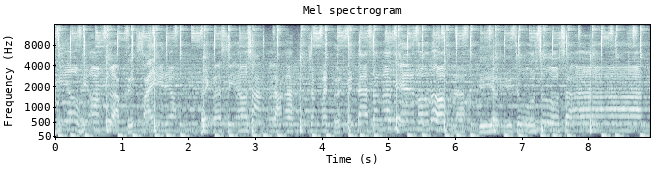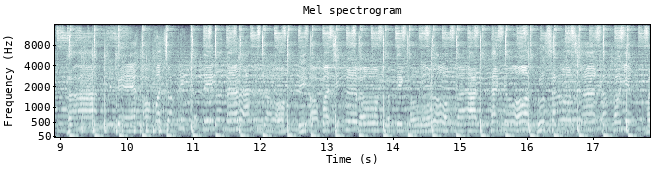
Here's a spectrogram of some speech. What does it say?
เพียวเพียวเกือบถึงใส่เดียว เฮ้ยกะสิเอาสั่งหลังจังเป็นเปิดเป็นตาสั่งเทนอนออกละดีอยากที่จูสู้สาฮาเดออกมาจ้องที่เกือบตีนอนนารันเราดีออกมาชิ้นไม่เราเกือบตีเขาโรงพยาบาลให้ย้อนผู้สาวเจอเขาเขาเย็บให้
